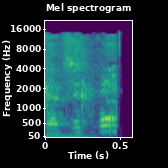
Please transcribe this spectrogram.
That's it.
